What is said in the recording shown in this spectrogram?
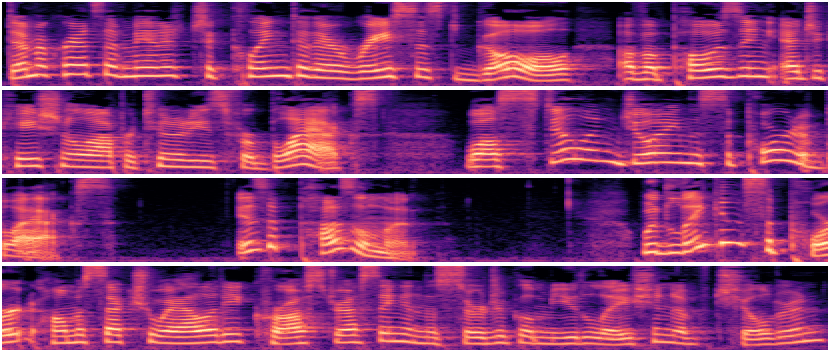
Democrats have managed to cling to their racist goal of opposing educational opportunities for blacks while still enjoying the support of blacks. Is a puzzlement. Would Lincoln support homosexuality, cross dressing, and the surgical mutilation of children?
